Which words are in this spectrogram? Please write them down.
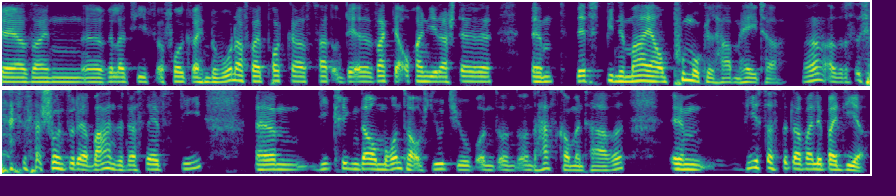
der ja seinen äh, relativ erfolgreichen Bewohnerfrei-Podcast hat und der sagt ja auch an jeder Stelle, ähm, selbst Biene Maya und Pumuckel haben Hater. Ne? Also das ist, das ist schon so der Wahnsinn, dass selbst die, ähm, die kriegen Daumen runter auf YouTube und, und, und Hasskommentare. Ähm, wie ist das mittlerweile bei dir?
